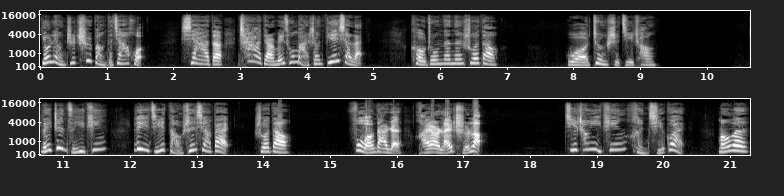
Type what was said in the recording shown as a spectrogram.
有两只翅膀的家伙。吓得差点没从马上跌下来，口中喃喃说道：“我正是姬昌。”雷震子一听，立即倒身下拜，说道：“父王大人，孩儿来迟了。”姬昌一听很奇怪，忙问：“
